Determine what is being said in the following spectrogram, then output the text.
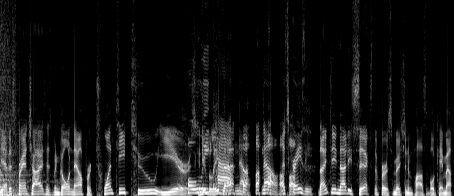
Yeah, this franchise has been going now for 22 years. Can you believe cow. that? No, no, that's crazy. 1996, the first Mission Impossible came out.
